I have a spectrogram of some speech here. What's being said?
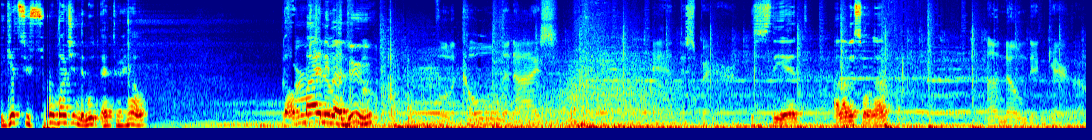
it gets you so much in the mood. Enter hell. Don't mind if I do. Full of cold and ice and despair. This is the end. I love this song, huh? Unknown didn't care though.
